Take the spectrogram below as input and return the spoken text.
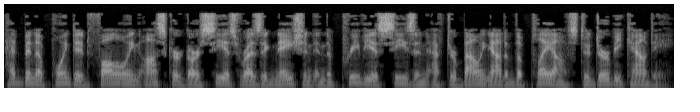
had been appointed following Oscar Garcia's resignation in the previous season after bowing out of the playoffs to Derby County.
